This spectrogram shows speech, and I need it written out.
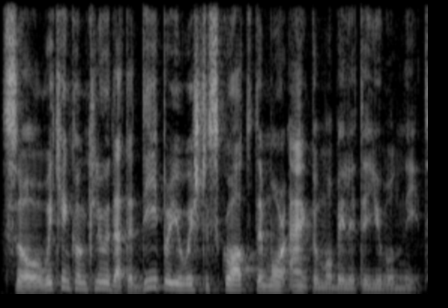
So we can conclude that the deeper you wish to squat, the more ankle mobility you will need.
